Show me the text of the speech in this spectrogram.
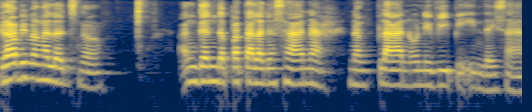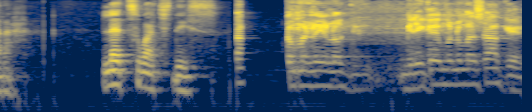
Grabe mga lods, no? Ang ganda pa talaga sana ng plano ni VP Inday Sara. Let's watch this. naman na yung nag, binigay mo naman sa akin,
